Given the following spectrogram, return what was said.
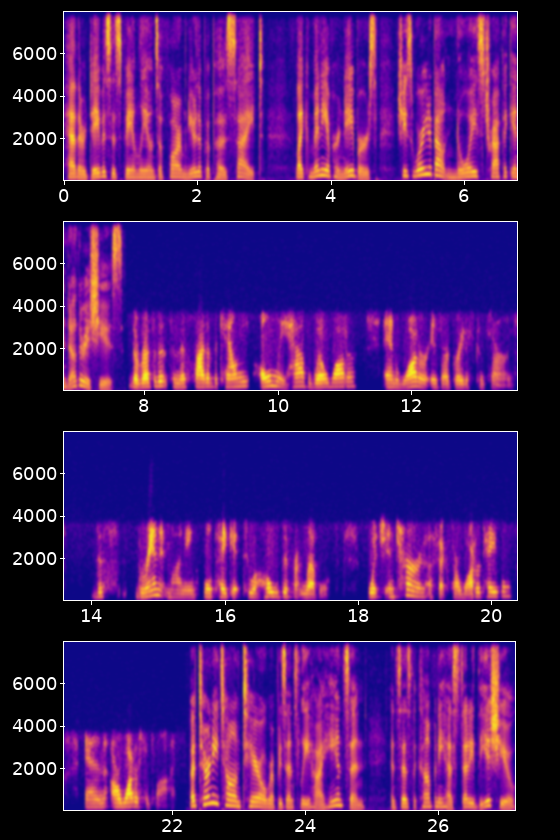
Heather Davis's family owns a farm near the proposed site. Like many of her neighbors, she's worried about noise, traffic, and other issues. The residents in this side of the county only have well water, and water is our greatest concern. This granite mining will take it to a whole different level, which in turn affects our water table and our water supply. Attorney Tom Terrell represents Lehigh Hanson and says the company has studied the issue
